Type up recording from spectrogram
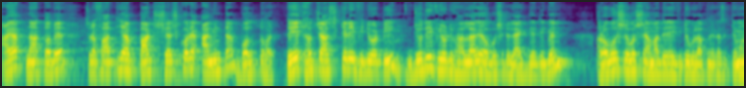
আয়াত না, তবে সুরা ফাতিহা পাঠ শেষ করে আমিনটা বলতে হয়। তো এই হচ্ছে আজকের এই ভিডিওটি। যদি ভিডিওটি ভালো লাগে, অবশ্যই এটা লাইক দিয়ে দিবেন। আর অবশ্যই অবশ্যই আমাদের এই ভিডিওগুলো আপনার কাছে কেমন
